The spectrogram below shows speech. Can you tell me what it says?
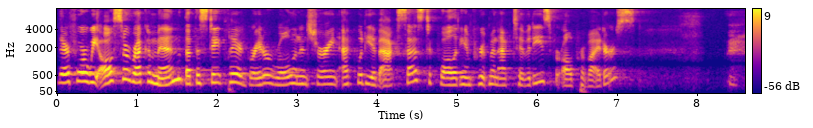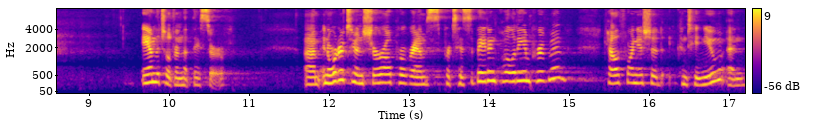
Therefore, we also recommend that the state play a greater role in ensuring equity of access to quality improvement activities for all providers and the children that they serve. Um, in order to ensure all programs participate in quality improvement, California should continue and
